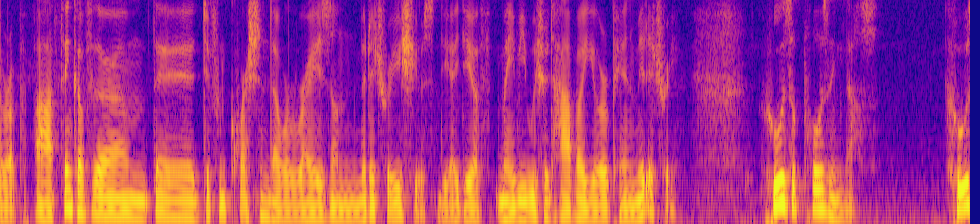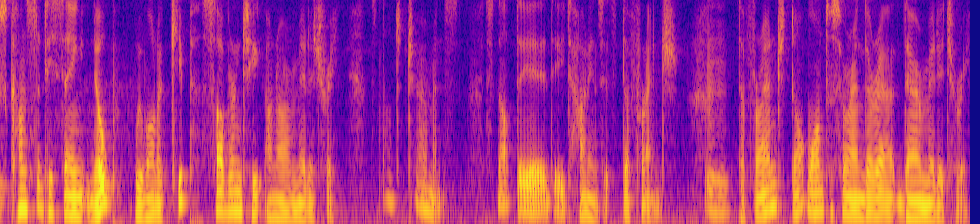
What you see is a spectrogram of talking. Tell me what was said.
Europe. Uh, think of the, um, the different questions that were raised on military issues. The idea of maybe we should have a European military. Who's opposing that? Who's constantly saying, nope, we want to keep sovereignty on our military? It's not the Germans. It's not the, the Italians. It's the French. Mhm. The French don't want to surrender uh, their military.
